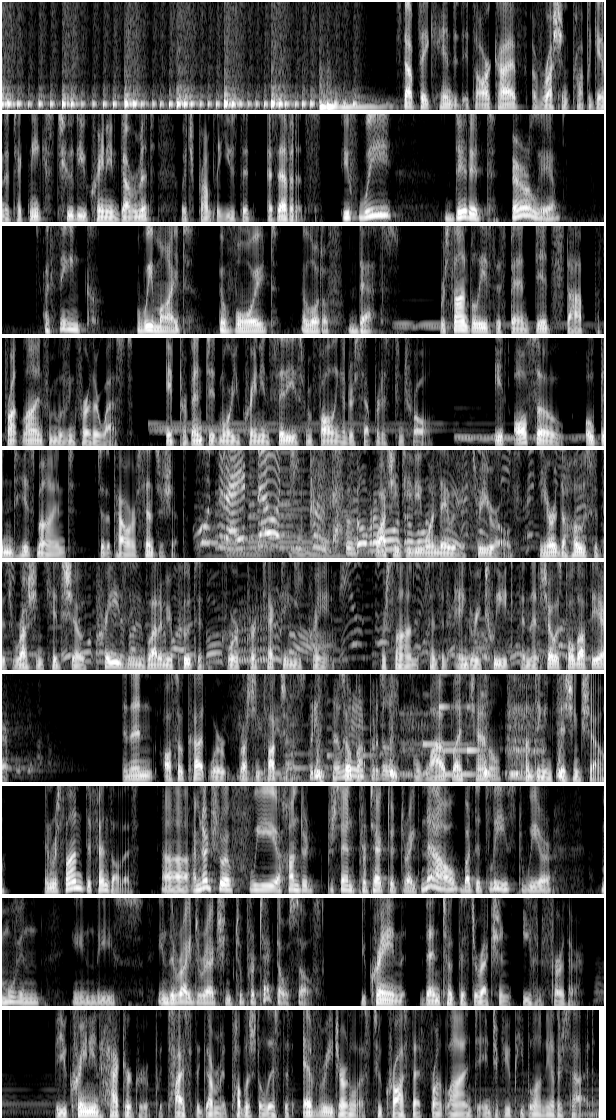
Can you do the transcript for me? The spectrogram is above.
StopFake handed its archive of Russian propaganda techniques to the Ukrainian government, which promptly used it as evidence. If we did it earlier, I think we might avoid a lot of deaths. Ruslan believes this ban did stop the front line from moving further west. It prevented more Ukrainian cities from falling under separatist control. It also opened his mind to the power of censorship. Watching TV one day with his three year old, he heard the host of this Russian kids show praising Vladimir Putin for protecting Ukraine. Ruslan sent an angry tweet, and that show was pulled off the air. And then also cut were Russian talk shows, soap operas, a wildlife channel, hunting and fishing show. And Ruslan defends all this. Uh, I'm not sure if we are 100% protected right now, but at least we are moving in, these, in the right direction to protect ourselves. Ukraine then took this direction even further. A Ukrainian hacker group with ties to the government published a list of every journalist who crossed that front line to interview people on the other side.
